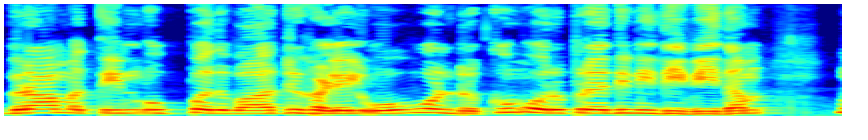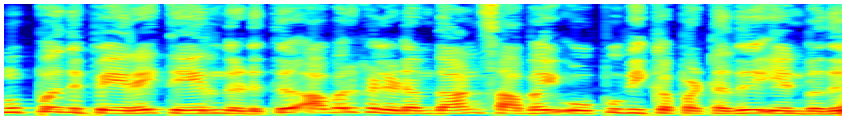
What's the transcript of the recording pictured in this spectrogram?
கிராமத்தின் முப்பது வார்டுகளில் ஒவ்வொன்றுக்கும் ஒரு பிரதிநிதி வீதம். முப்பது பேரை தேர்ந்தெடுத்து அவர்களிடம்தான் சபை ஒப்புவிக்கப்பட்டது என்பது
